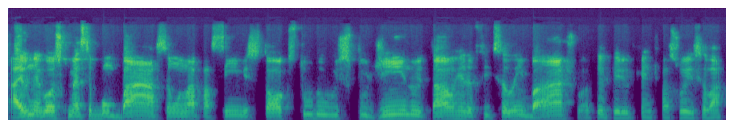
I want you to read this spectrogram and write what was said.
Aí o negócio começa a bombar, ação lá para cima, estoques, tudo explodindo e tal, renda fixa lá embaixo, aquele período que a gente passou aí, sei lá,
